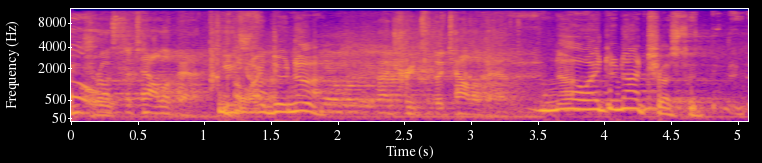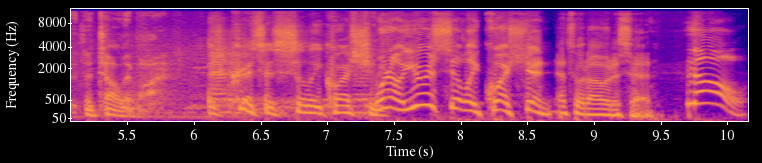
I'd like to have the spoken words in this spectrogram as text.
You trust the Taliban? You No, I do not. the country to the Taliban. No, I do not trust the, the Taliban. It's, it's a silly question. Well, no, you're a silly question. That's what I would have said. No,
